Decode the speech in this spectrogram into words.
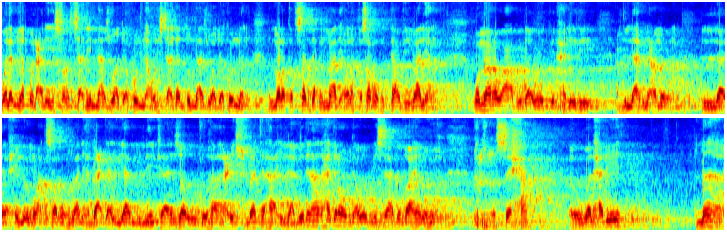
ولم يقل عليه الصلاة والسلام استأذن أزواجكن أو استأذنتن أزواجكن. المرأة تتصدق من مالها ولا التصرف التام في مالها. وما روى أبو داود من حديث عبد الله بن عمرو لا يحل امرأة تصرف مالها بعد أن يملك زوجها عصمتها إلا بإذن هذا حديث رواه أبو داود بإسناد ظاهره الصحة والحديث ما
